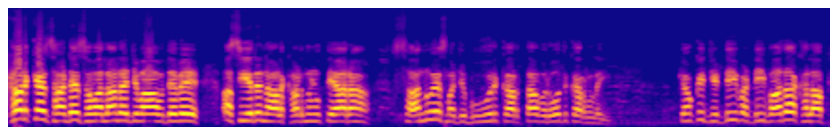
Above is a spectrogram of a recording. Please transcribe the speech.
ਖੜ ਕੇ ਸਾਡੇ ਸਵਾਲਾਂ ਦੇ ਜਵਾਬ ਦੇਵੇ। ਅਸੀਂ ਇਹਦੇ ਨਾਲ ਖੜਨ ਨੂੰ ਤਿਆਰ ਆ ਸਾਨੂੰ ਇਸ ਮਜਬੂਰ ਕਰਤਾ ਵਿਰੋਧ ਕਰਨ ਲਈ ਕਿਉਂਕਿ ਜਿੱਡੀ ਵੱਡੀ ਵਾਅਦਾ ਖਿਲਾਫ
